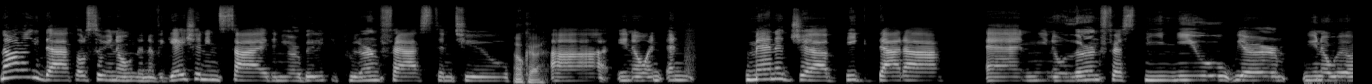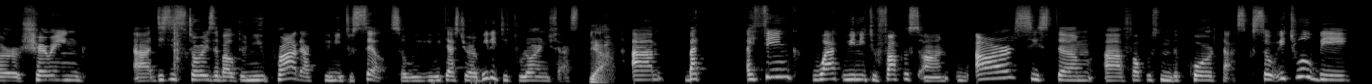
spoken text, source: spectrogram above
Not only that, also you know the navigation inside and your ability to learn fast and to Okay. uh, you know, and, and manage uh, big data and, you know, learn fast new. We are, you know, we are sharing. Uh, this is stories about a new product you need to sell. So we, we test your ability to learn fast. Yeah. Um, but I think what we need to focus on, our system uh, focus on the core tasks. So it will be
